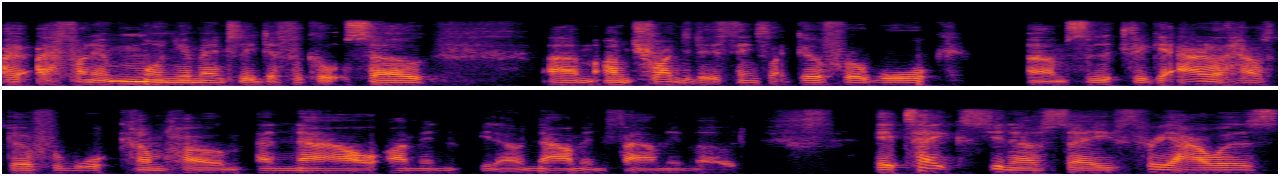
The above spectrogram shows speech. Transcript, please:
I, I, find it monumentally difficult. So um, I'm trying to do things like go for a walk. Um, so literally get out of the house, go for a walk, come home, and now I'm in, you know, now I'm in family mode. It takes, you know, say three hours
